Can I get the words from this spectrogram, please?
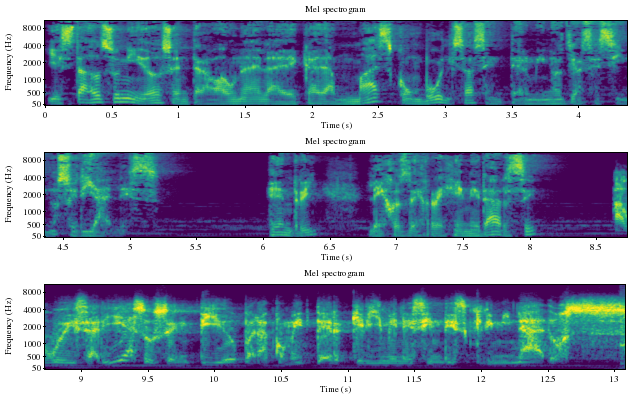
y Estados Unidos entraba una de las décadas más convulsas en términos de asesinos seriales. Henry, lejos de regenerarse, agudizaría su sentido para cometer crímenes indiscriminados.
